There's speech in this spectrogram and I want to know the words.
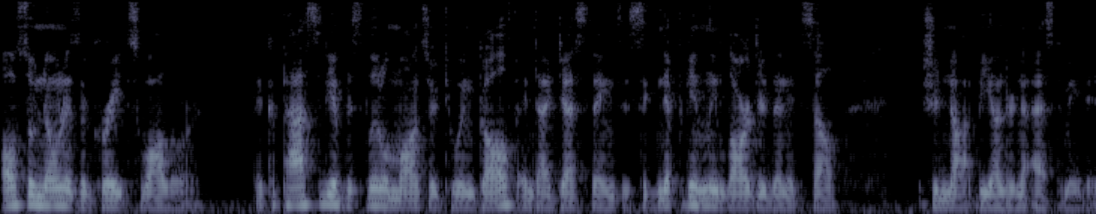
Also known as the great swallower. The capacity of this little monster to engulf and digest things is significantly larger than itself should not be underestimated.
